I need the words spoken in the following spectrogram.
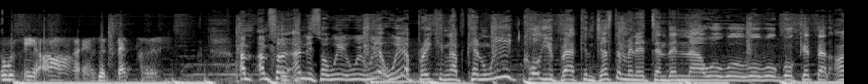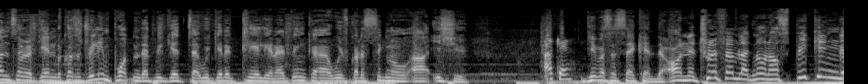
who they are as a black person. I'm, I'm sorry, Andy. So we, we we are, we are breaking up. Can we call you back in just a minute, and then uh, we'll, we'll we'll we'll get that answer again because it's really important that we get uh, we get it clearly. And I think uh, we've got a signal uh, issue. Okay. Give us a second. On uh, tru FM, like no, now speaking to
